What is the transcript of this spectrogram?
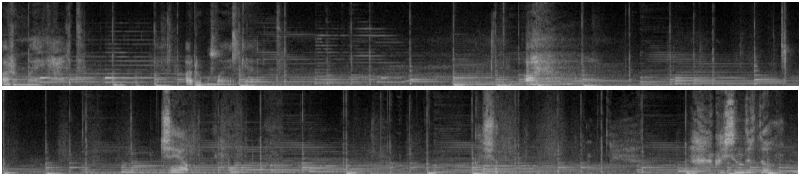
Arınmaya geldim. Arınmaya geldim. Ay. Şey. O... Kaşın. Kaşındırdı o.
